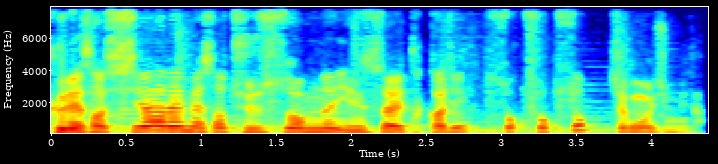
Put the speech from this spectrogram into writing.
그래서 CRM 에서 줄 수 없는 인사이트까지 쏙쏙쏙 제공해 줍니다.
